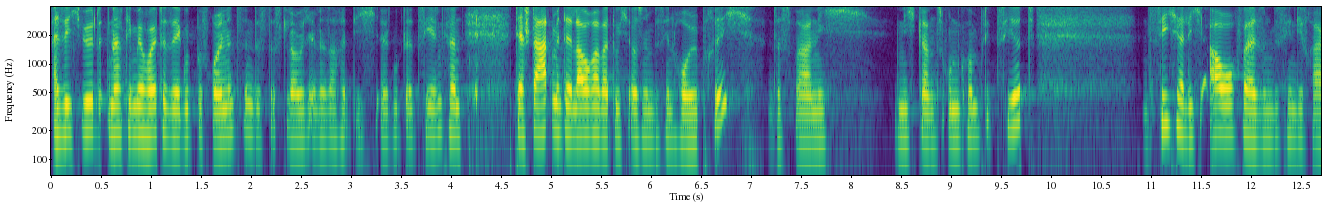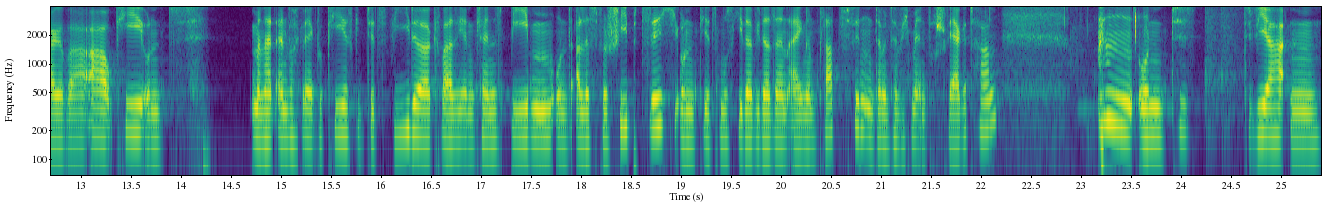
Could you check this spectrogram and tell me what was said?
Also ich würde, nachdem wir heute sehr gut befreundet sind, ist das, glaube ich, eine Sache, die ich äh, gut erzählen kann. Der Start mit der Laura war durchaus ein bisschen holprig. Das war nicht, nicht ganz unkompliziert. Sicherlich auch, weil so ein bisschen die Frage war, ah, okay, und man hat einfach gemerkt, okay, es gibt jetzt wieder quasi ein kleines Beben und alles verschiebt sich und jetzt muss jeder wieder seinen eigenen Platz finden und damit habe ich mir einfach schwer getan. Und wir hatten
